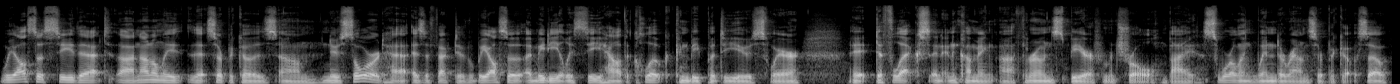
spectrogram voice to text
we also see that uh, not only that Serpico's um, new sword ha- is effective, but we also immediately see how the cloak can be put to use, where it deflects an incoming uh, thrown spear from a troll by swirling wind around Serpico. So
